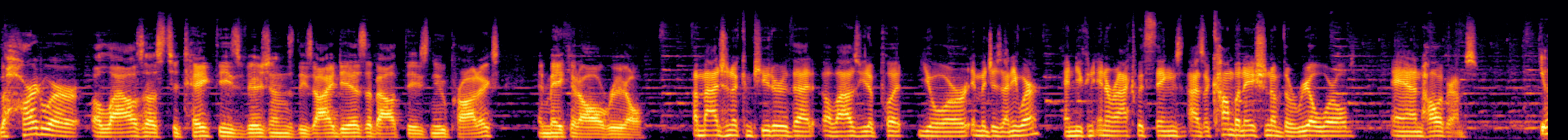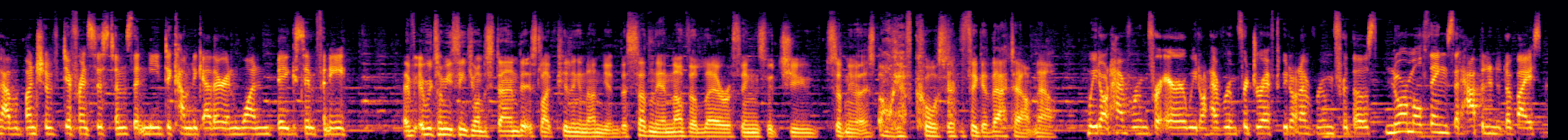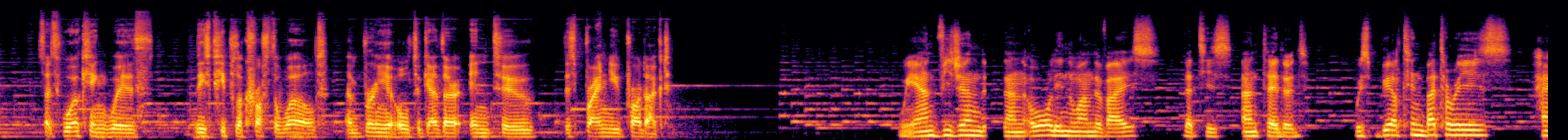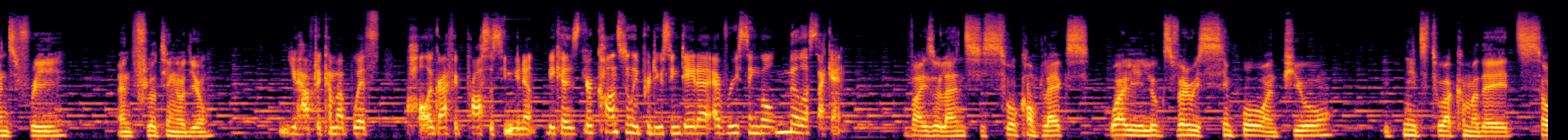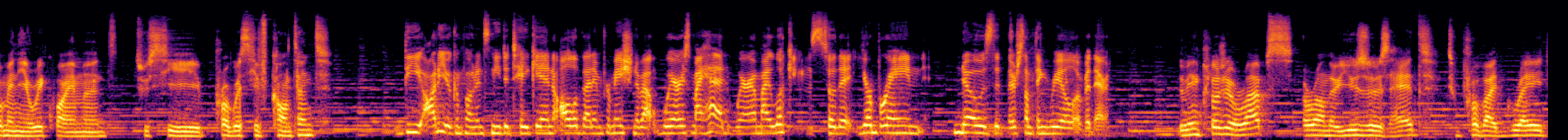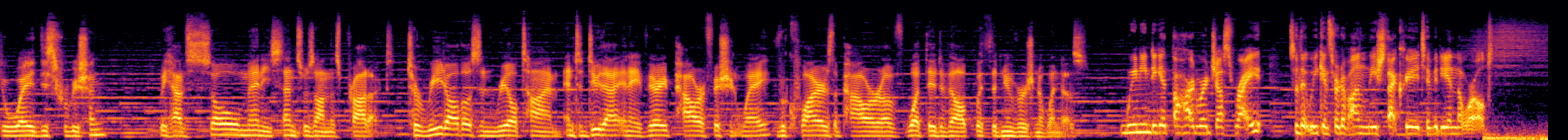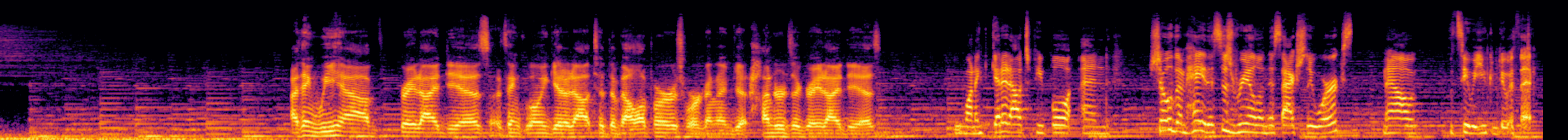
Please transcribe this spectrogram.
The hardware allows us to take these visions, these ideas about these new products, and make it all real. Imagine a computer that allows you to put your images anywhere, and you can interact with things as a combination of the real world and holograms. You have a bunch of different systems that need to come together in one big symphony. Every, every time you think you understand it, it's like peeling an onion. There's suddenly another layer of things which you suddenly realize, oh, yeah, of course, we have to figure that out now. We don't have room for error. We don't have room for drift. We don't have room for those normal things that happen in a device. So it's working with these people across the world and bringing it all together into this brand new product. We envisioned an all-in-one device that is untethered with built-in batteries, hands-free, and floating audio. You have to come up with a holographic processing unit because you're constantly producing data every single millisecond. HoloLens is so complex. While it looks very simple and pure, it needs to accommodate so many requirements to see progressive content. The audio components need to take in all of that information about where is my head, where am I looking, so that your brain knows that there's something real over there. The enclosure wraps around the user's head to provide great weight distribution. We have so many sensors on this product. To read all those in real time and to do that in a very power efficient way requires the power of what they developed with the new version of Windows. We need to get the hardware just right so that we can sort of unleash that creativity in the world. I think we have great ideas. I think when we get it out to developers, we're going to get hundreds of great ideas. We want to get it out to people and show them, hey, this is real and this actually works. Now, let's see what you can do with it.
